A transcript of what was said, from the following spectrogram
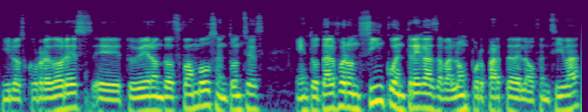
y los corredores eh, tuvieron dos fumbles. Entonces, en total fueron cinco entregas de balón por parte de la ofensiva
